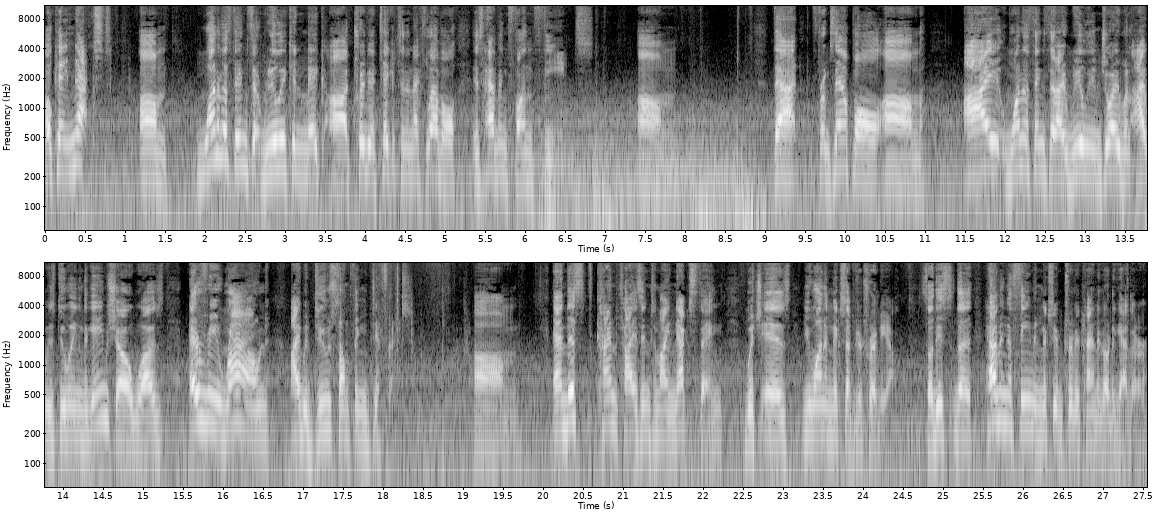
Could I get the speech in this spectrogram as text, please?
Okay, next. Um, one of the things that really can make uh, trivia take it to the next level is having fun themes. Um, that, for example, um, I one of the things that I really enjoyed when I was doing the game show was every round I would do something different. Um, and this kind of ties into my next thing, which is you want to mix up your trivia. So this, the having a theme and mixing up trivia kind of go together.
